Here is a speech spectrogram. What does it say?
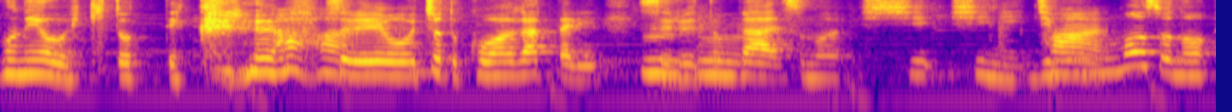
骨を引き取ってくる、はいはい。それをちょっと怖がったりするとか、うその死死に。自分もその、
